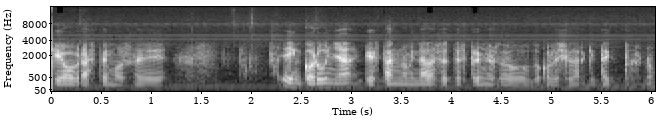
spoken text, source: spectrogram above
que obras temos eh, en Coruña que están nominadas estes premios do, do Colexio de Arquitectos. Non?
